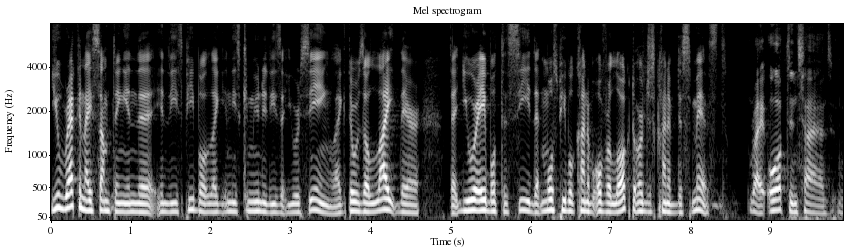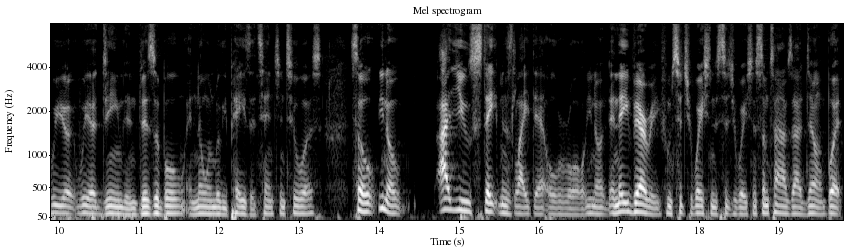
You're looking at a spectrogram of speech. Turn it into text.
You recognize something in the in these people, like in these communities that you were seeing. Like there was a light there that you were able to see that most people kind of overlooked or just kind of dismissed. Right. Oftentimes we are we are deemed invisible, and no one really pays attention to us. So you know, I use statements like that overall, you know, and they vary from situation to situation. Sometimes I don't, but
